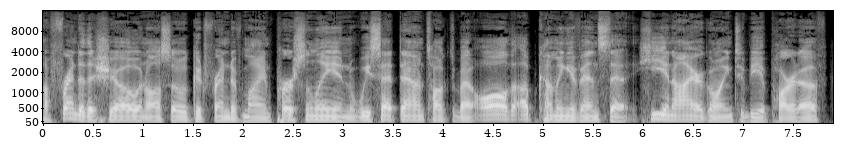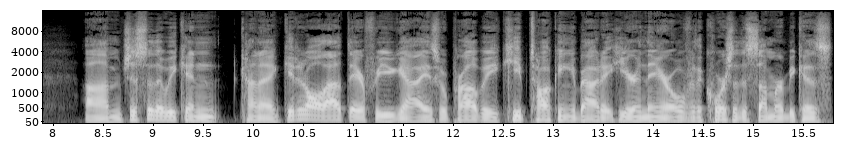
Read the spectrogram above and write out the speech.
a friend of the show, and also a good friend of mine personally. And we sat down, talked about all the upcoming events that he and I are going to be a part of, um, just so that we can kind of get it all out there for you guys. We'll probably keep talking about it here and there over the course of the summer because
